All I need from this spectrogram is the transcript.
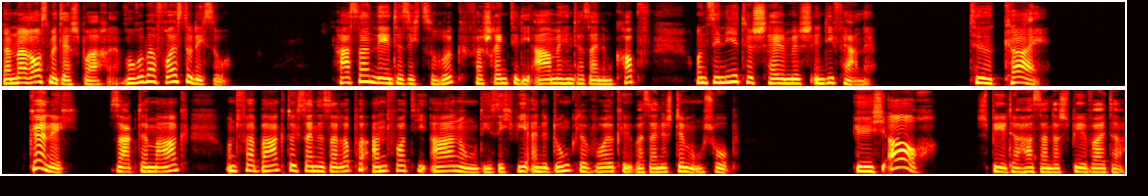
Dann mal raus mit der Sprache. Worüber freust du dich so? Hassan lehnte sich zurück, verschränkte die Arme hinter seinem Kopf und sinnierte schelmisch in die Ferne. Türkei. Kenn ich, sagte Mark und verbarg durch seine saloppe Antwort die Ahnung, die sich wie eine dunkle Wolke über seine Stimmung schob. Ich auch, spielte Hassan das Spiel weiter.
